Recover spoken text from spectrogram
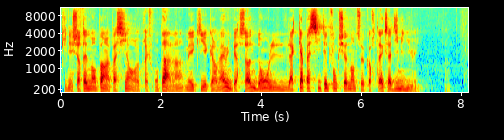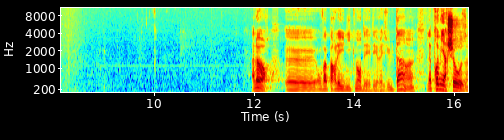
qui n'est certainement pas un patient préfrontal, hein, mais qui est quand même une personne dont la capacité de fonctionnement de ce cortex a diminué. Alors, euh, on va parler uniquement des, résultats. Hein. La première chose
